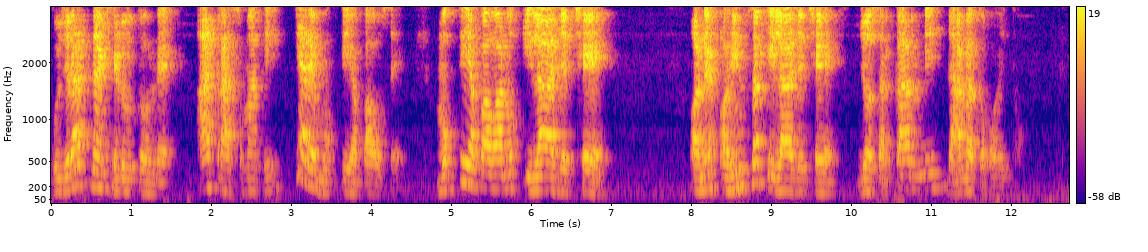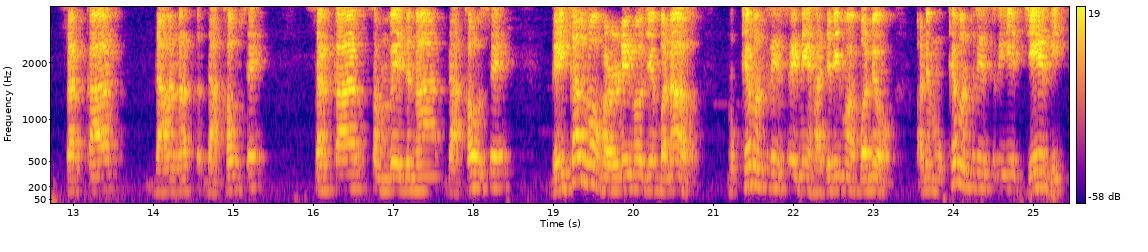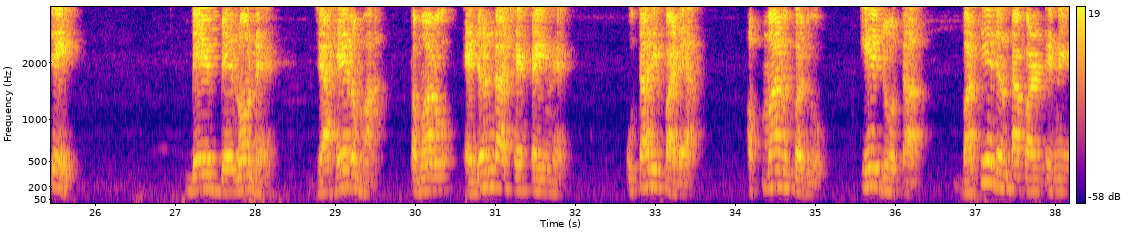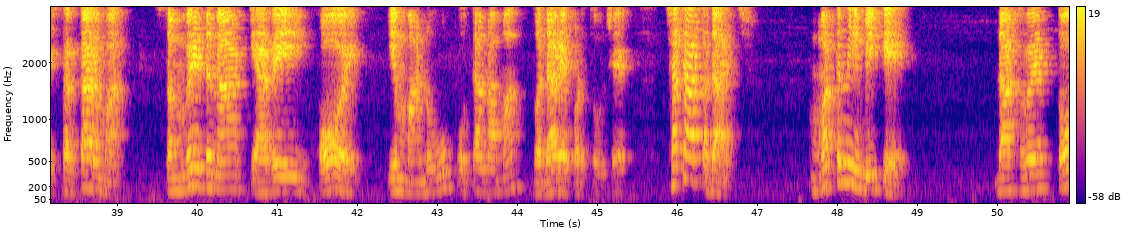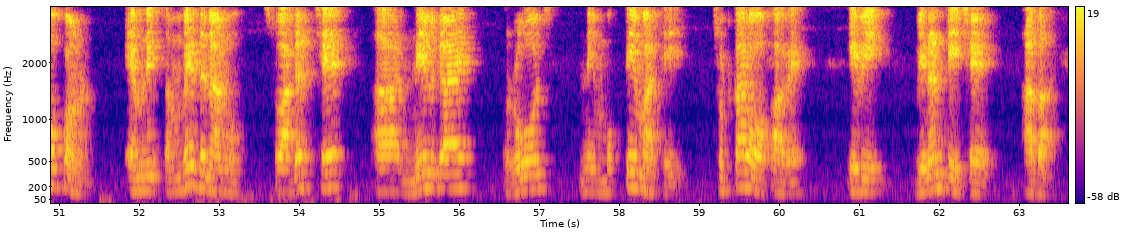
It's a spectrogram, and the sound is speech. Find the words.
ગુજરાતના ખેડૂતોને આ ત્રાસમાંથી ક્યારે મુક્તિ અપાવશે? મુક્તિ અપાવવાનો ઈલાજ છે. અને અહિંસક ઈલાજ છે, જો સરકારની દાનત હોય તો. સરકાર દાનત દાખવશે, સરકાર સંવેદના દાખવશે. ગઈકાલનો હરણીનો જે બનાવ મુખ્યમંત્રીશ્રીની હાજરીમાં બન્યો અને મુખ્યમંત્રીશ્રીએ જે રીતે બે બહેનોને જાહેરમાં તમારો એજન્ડા છે કહીને ઉતારી પાડ્યા, અપમાન કર્યું, એ જોતા ભારતીય જનતા પાર્ટીની સરકારમાં સંવેદના ક્યારેય હોય એ માનવું પોતાનામાં વધારે પડતું છે. છતાં કદાચ મતની બીકે દાખવે તો પણ એમની સંવેદનાનું સ્વાગત છે. આ નીલગાય રોજની મુક્તિમાંથી છુટકારો અપાવે એવી વિનંતી છે. આભાર.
